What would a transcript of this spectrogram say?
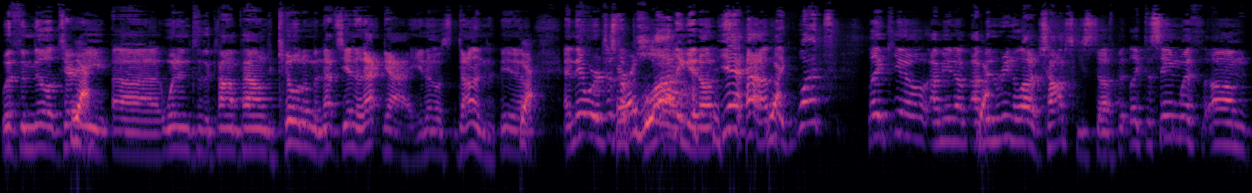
with the military. Uh, went into the compound, killed him, and that's the end of that guy. You know, it's done. You know, and they were just They're applauding like, it on. Yeah, I'm like, what? Like, you know, I mean, I've, I've been reading a lot of Chomsky stuff, but like the same with um,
